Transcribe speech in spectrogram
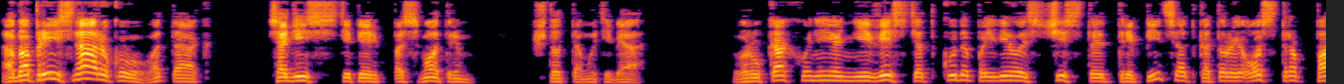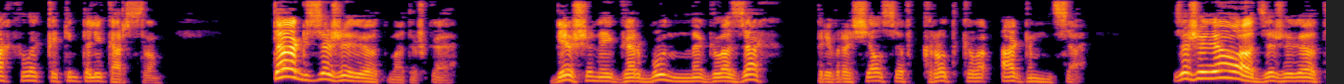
Обопрись на руку, вот так. Садись теперь, посмотрим, что там у тебя. В руках у нее невесть откуда появилась чистая тряпица, от которой остро пахло каким-то лекарством. Так заживет, матушка. Бешеный горбун на глазах превращался в кроткого агнца. Заживет, заживет.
